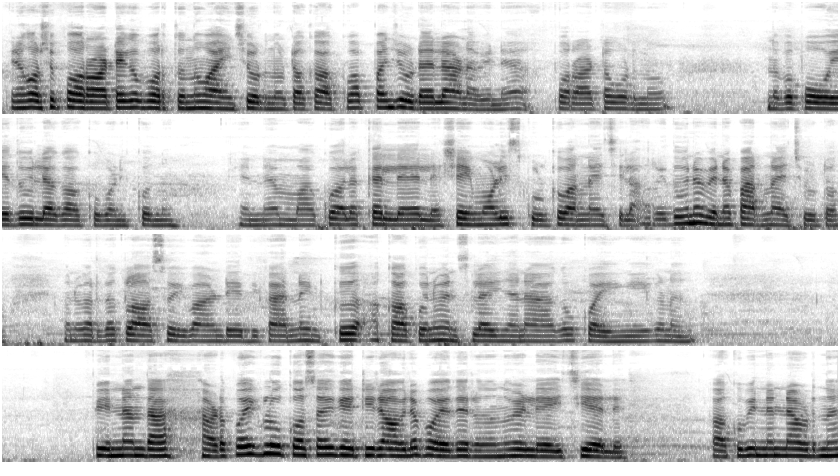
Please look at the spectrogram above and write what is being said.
പിന്നെ കുറച്ച് പൊറോട്ടയൊക്കെ പുറത്തുനിന്ന് വാങ്ങിച്ചു കൊടുന്നു കേട്ടോ കാക്കു അപ്പം ചുടലാണ്. പിന്നെ പൊറോട്ട കൊടുന്നു. ഇന്നിപ്പോൾ പോയതുമില്ല കാക്കു പണിക്കൊന്നും. പിന്നെ അമ്മാക്കും അതൊക്കെ അല്ലേ അല്ലേ? ഷെയ്മോളി സ്കൂൾക്ക് പറഞ്ഞയച്ചില്ല. റിതുവിനെ പിന്നെ പറഞ്ഞയച്ചു കേട്ടോ അവന് വെറുതെ ക്ലാസ് ഒഴിവാണ്ടേത് കാരണം എനിക്ക് കാക്കുവിന് മനസ്സിലായി. ഞാൻ ആകെ കുഴങ്ങിക്കണ് പിന്നെന്താ? അവിടെ പോയി ഗ്ലൂക്കോസ് ഒക്കെ കയറ്റി രാവിലെ പോയതായിരുന്നു. ഒന്ന് വെള്ളിയാഴ്ചയല്ലേ. കാക്കു പിന്നെ എന്നെ അവിടുന്ന്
